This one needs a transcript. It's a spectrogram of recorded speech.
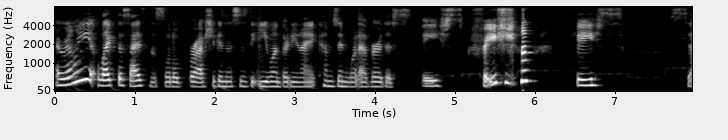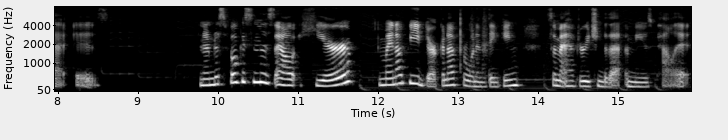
I really like the size of this little brush. Again, this is the E139. It comes in whatever this face, face, face set is. And I'm just focusing this out here. It might not be dark enough for what I'm thinking, so I might have to reach into that Amuse palette.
